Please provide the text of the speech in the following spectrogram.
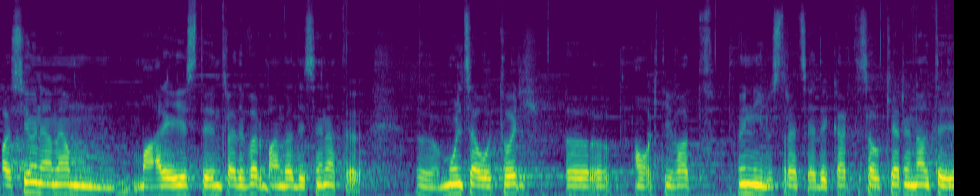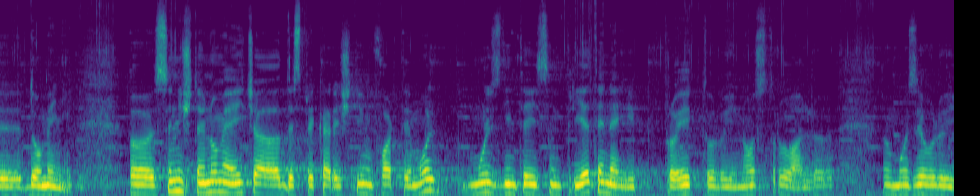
Pasiunea mea mare este într-adevăr banda desenată. Uh, mulți autori uh, au activat în ilustrația de carte sau chiar în alte domenii. Uh, sunt niște nume aici despre care știm foarte mult. Mulți dintre ei sunt prieteni ai proiectului nostru al Muzeului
